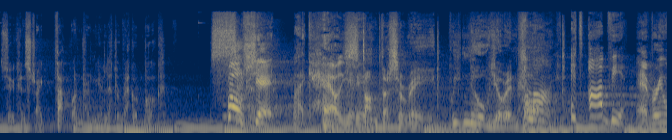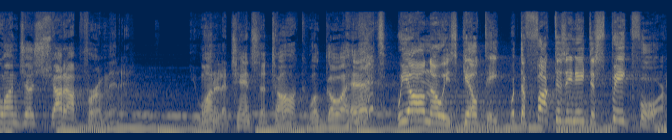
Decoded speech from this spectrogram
so you can strike that one from your little record book. Bullshit! Like hell you did. Stop the charade. We know you're involved. Come on, it's obvious. Everyone just shut up for a minute. You wanted a chance to talk? Well, go ahead. What? We all know he's guilty. What the fuck does he need to speak for?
